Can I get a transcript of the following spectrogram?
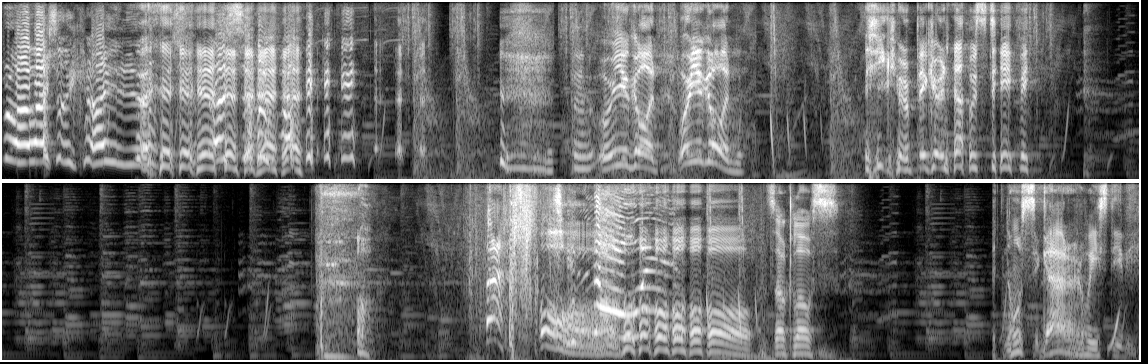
Bro, I'm actually crying. You know? That's so funny. Where are you going? Where are you going? You're bigger now, Stevie. Oh. Ah! Oh! So close. But no cigar, are we, Stevie?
